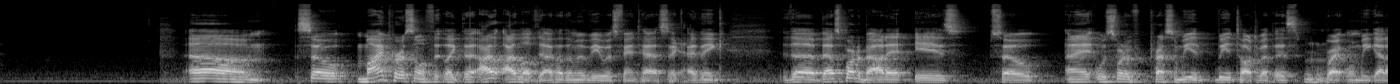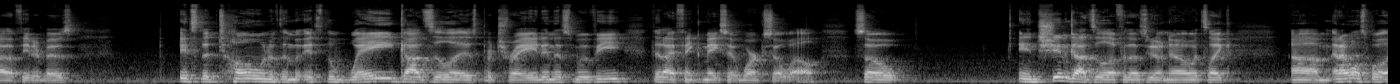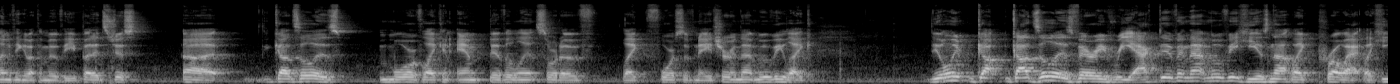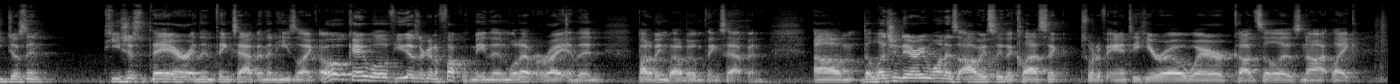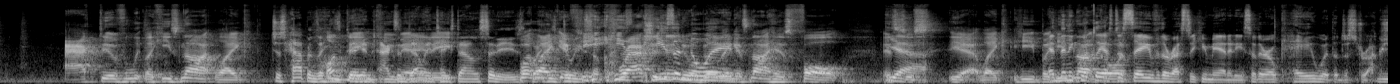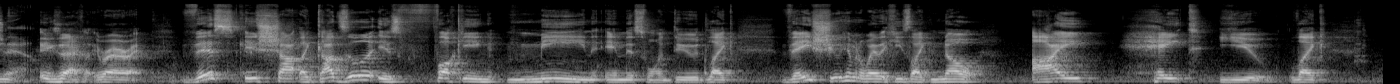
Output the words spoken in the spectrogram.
Um. So my personal th- like the I I loved it. I thought the movie was fantastic. Yeah. I think the best part about it is so I was sort of Preston. We had we had talked about this Mm-hmm. right when we got out of the theater, but it was it's the tone of the it's the way Godzilla is portrayed in this movie that I think makes it work so well. So in Shin Godzilla, for those who don't know, it's like, um, and I won't spoil anything about the movie, but it's just uh, Godzilla is more of like an ambivalent sort of like force of nature in that movie. Like the only Go- Godzilla is very reactive in that movie. He is not like proact. Like he doesn't. He's just there, and then things happen. And then he's like, "Oh, okay. Well, if you guys are gonna fuck with me, then whatever, right?" And then bada bing, bada boom, things happen. Um, the legendary one is obviously the classic sort of anti-hero where Godzilla is not like actively like he's not like Just happens that he's big and Hunting accidentally humanity. takes down cities. but, like he's if doing he something. Crashes he's into a building it's not his fault it's Yeah. just yeah like he but and he's then he not quickly has to save the rest of humanity, so they're okay with the destruction. Yeah. Exactly. Right, right, right. This is shot like Godzilla is fucking mean in this one, dude. Like they shoot him in a way that he's like, "No, I hate you." Like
